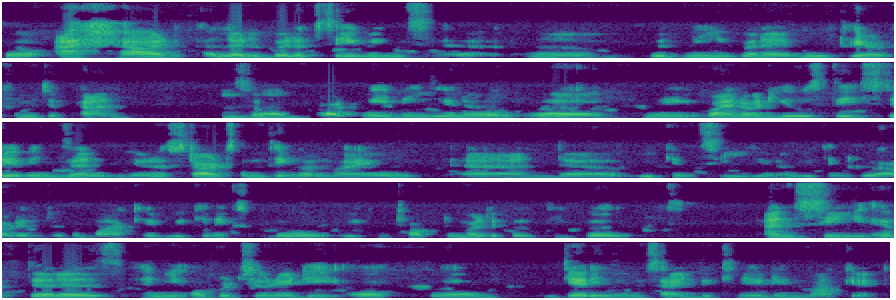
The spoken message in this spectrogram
so I had a little bit of savings uh, um, with me when I moved here from Japan. So I hmm thought maybe you know uh, why not use these savings and you know start something on my own, and uh, we can see you know we can go out into the market, we can explore, we can talk to multiple people, and see if there is any opportunity of um, getting inside the Canadian market.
